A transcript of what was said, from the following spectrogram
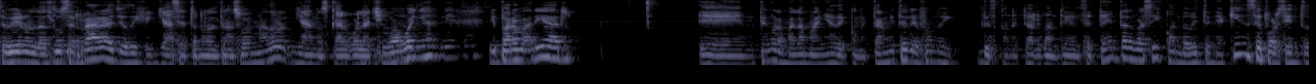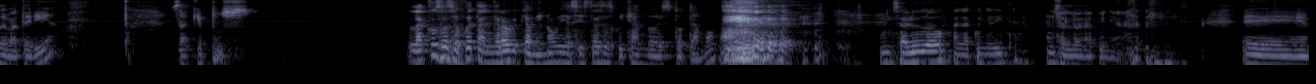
Se vieron las luces raras. Yo dije, ya se tornó el transformador. Ya nos cargó la chihuahueña. Y para variar, eh, tengo la mala maña de conectar mi teléfono y desconectarlo cuando tenía el 70, algo así. Cuando hoy tenía 15% de batería. O sea que pues... La cosa se fue tan grave que a mi novia, si estás escuchando esto, te amo. Un saludo a la cuñadita. Un saludo a la cuñada. Eh,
